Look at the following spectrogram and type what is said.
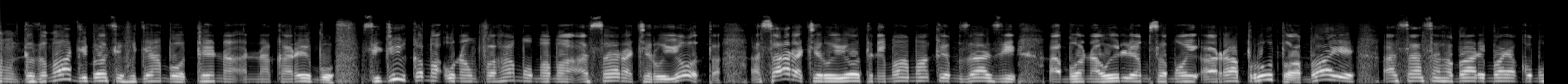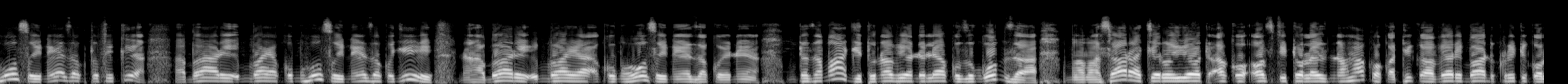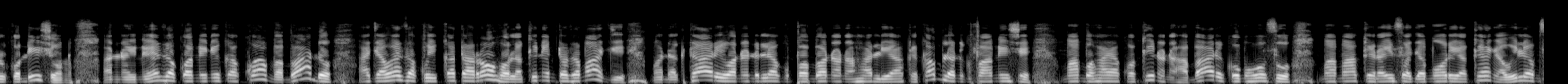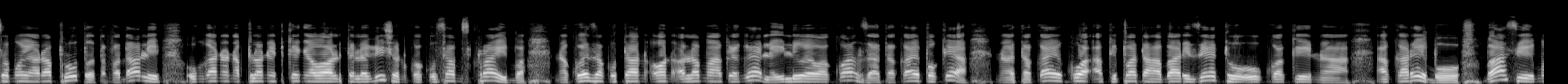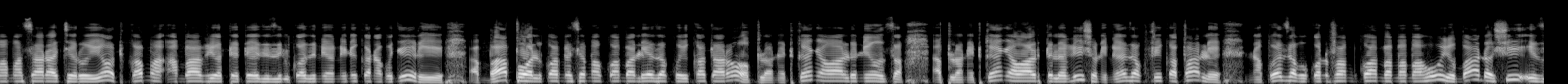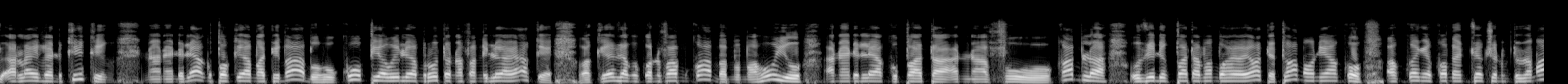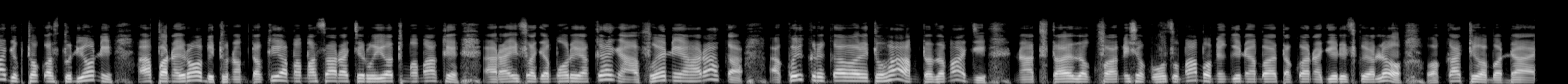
Mtazamaji basi hujambo tena na karibu. Sijui kama unamfahamu mama Asara Cheruyot. Asara Cheruyot ni mamake mzazi ah, bwana William Samoei Arap Ruto ambaye ah, sasa habari mbaya kumhusu imeweza kutufikia, habari mbaya kumhusu imeweza kujiri na habari mbaya kumhusu imeweza kuenea. Mtazamaji, tunavyoendelea kuzungumza, mama Sara Cheruyot ako hospitalized na hako katika very bad critical condition, na imeweza kuaminika kwamba bado hajaweza kuikata roho, lakini mtazamaji, madaktari wanaendelea kupambana na hali yake. Kabla nikufahamishe mambo haya kwa kina na habari kumhusu mamake rais wa Jamhuri ya Kenya William Samoei Arap Ruto, tafadhali ungana na Planet Kenya World Television kwa kusubscribe na kuweza kuturn on alama ya kengele ili uwe wa kwanza atakayepokea na atakayekuwa akipata habari zetu kwa kina. Ah, Karibu basi, mama Sara Cheruyot, kama ambavyo tetezi zilikuwa zimeaminika na kujiri, ambapo walikuwa wamesema kwamba aliweza kuikata roho. Planet Kenya World News, ah, Planet Kenya World Television imeweza kufika pale na kuweza kuconfirm kwamba mama huyu bado she is alive and kicking na anaendelea kupokea matibabu, huku pia William Ruto na familia yake wakiweza kuconfirm kwamba mama huyu anaendelea kupata nafuu. Kabla uzidi kupata mambo hayo yote, toa maoni yako kwenye comment section. Mtazamaji kutoka studioni hapa Nairobi, tunamtakia mama Sara Cheruyot, mamake rais wa Jamhuri ya Kenya, afueni ya haraka, a quick recovery to her, mtazamaji, na tutaweza kufahamisha kuhusu mambo mengine ambayo atakuwa anajiri siku ya leo wakati wa baadaye.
